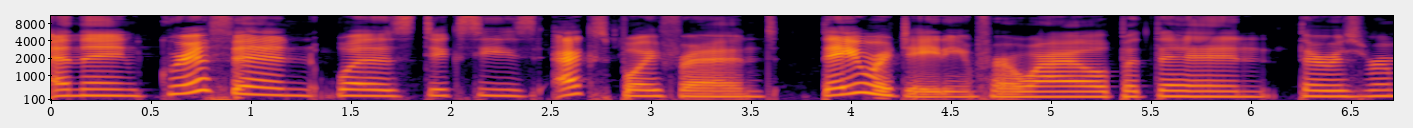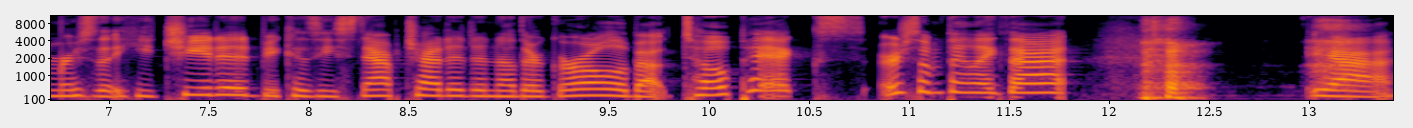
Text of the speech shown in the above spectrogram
And then Griffin was Dixie's ex boyfriend. They were dating for a while, but then there was rumors that he cheated because he Snapchatted another girl about toe pics or something like that. yeah.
